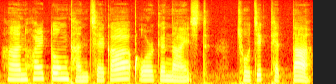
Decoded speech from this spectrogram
한 활동 단체가 organized 조직했다.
